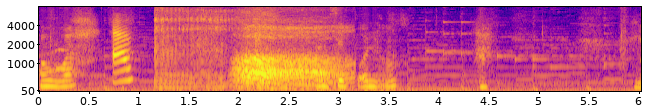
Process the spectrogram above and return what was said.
Oh, what? Ang sipon, oh. Hi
